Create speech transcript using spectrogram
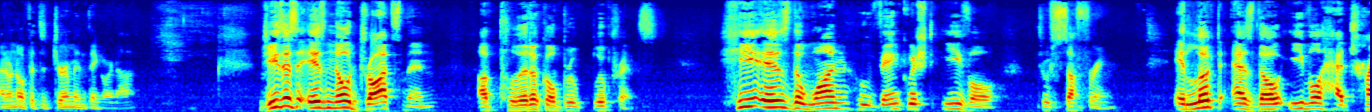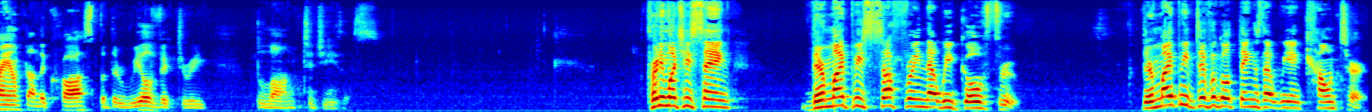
I don't know if it's a German thing or not. Jesus is no draughtsman of political blueprints. He is the one who vanquished evil through suffering. It looked as though evil had triumphed on the cross, but the real victory belonged to Jesus. Pretty much, he's saying there might be suffering that we go through. There might be difficult things that we encounter.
